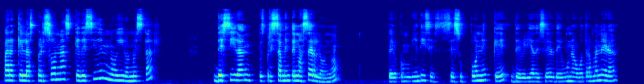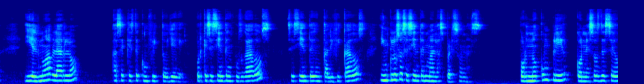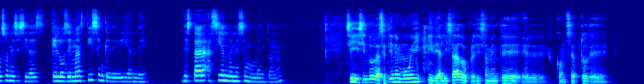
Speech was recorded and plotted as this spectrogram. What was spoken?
para que las personas que deciden no ir o no estar decidan pues precisamente no hacerlo, ¿no? Pero como bien dices, se supone que debería de ser de una u otra manera y el no hablarlo hace que este conflicto llegue, porque se sienten juzgados, se sienten calificados, incluso se sienten malas personas por no cumplir con esos deseos o necesidades que los demás dicen que deberían de, de estar haciendo en ese momento, ¿no? Sí, sin duda, se tiene muy idealizado precisamente el concepto de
